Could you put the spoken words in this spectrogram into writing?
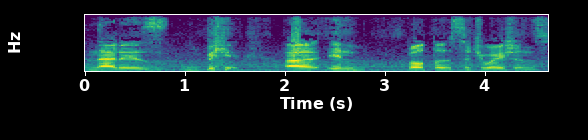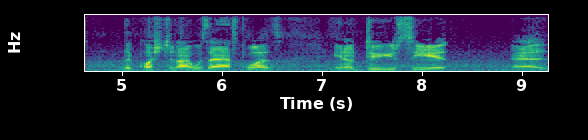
and that is be, uh, in both those situations, the question I was asked was, you know, do you see it as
